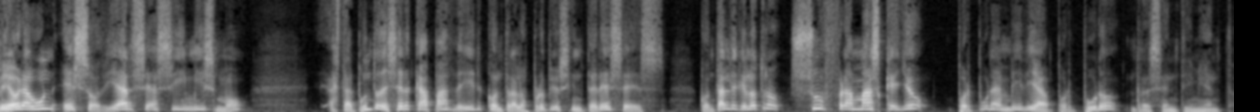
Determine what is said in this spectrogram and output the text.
peor aún es odiarse a sí mismo hasta el punto de ser capaz de ir contra los propios intereses, con tal de que el otro sufra más que yo, por pura envidia, por puro resentimiento.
